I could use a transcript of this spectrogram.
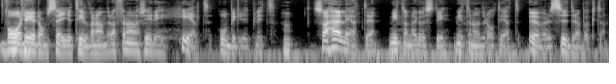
Vad okay. det är de säger till varandra för annars är det helt obegripligt. Mm. Så här lät det 19 augusti 1981 över Sidrabukten.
